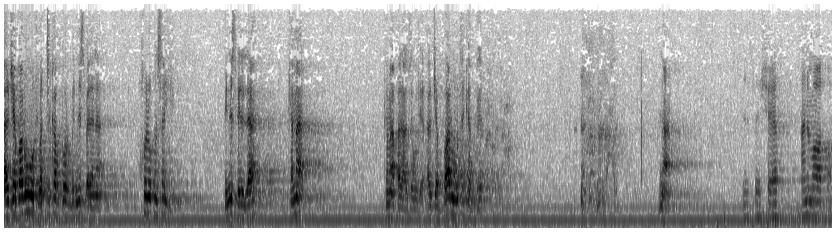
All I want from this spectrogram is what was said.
الجبروت والتكبر بالنسبة لنا خلق سيء. بالنسبة لله كمال كما قال عز وجل الجبار المتكبر نعم بالنسبة للشيخ أنا موظف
